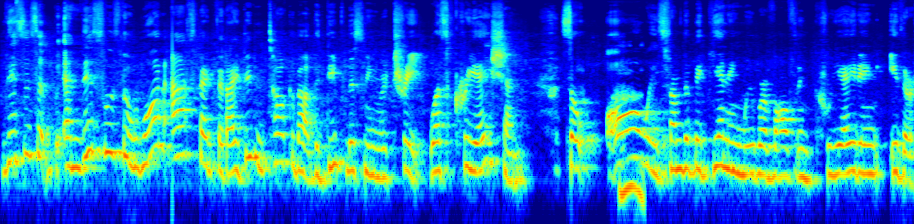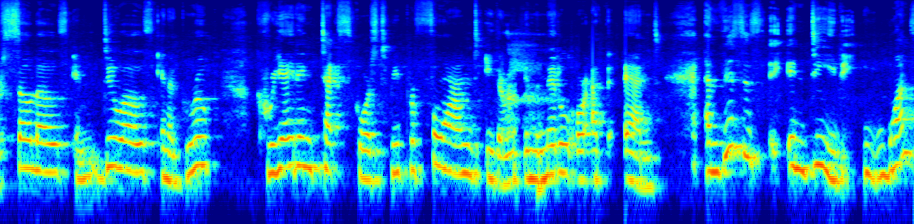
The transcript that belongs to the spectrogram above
This is a, and this was the one aspect that I didn't talk about the deep listening retreat was creation. So always from the beginning, we were involved in creating either solos, in duos, in a group, creating text scores to be performed either in the middle or at the end. And this is indeed once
